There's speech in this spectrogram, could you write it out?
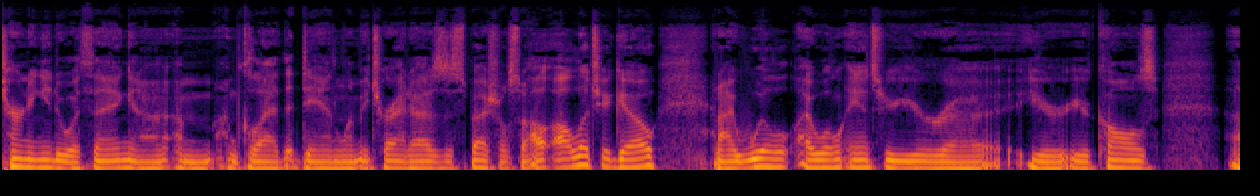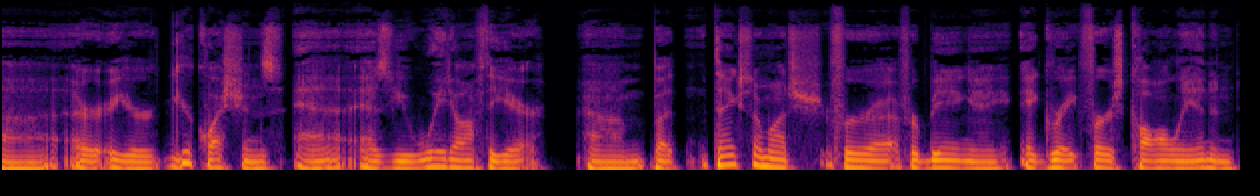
turning into a thing, and I'm I'm glad that Dan let me try it out as a special. So I'll, I'll let you go, and I will I will answer your uh, your your calls uh, or your your questions uh, as you wait off the air. Um, but thanks so much for uh, for being a, a great first call in and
